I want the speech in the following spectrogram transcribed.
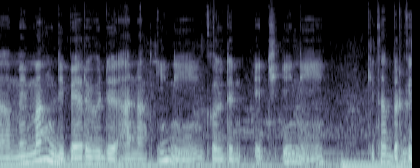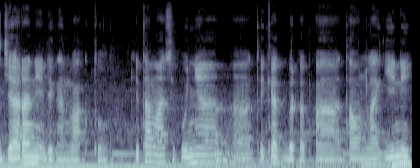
e, memang di periode anak ini golden age ini kita berkejaran nih dengan waktu. Kita masih punya e, tiket berapa tahun lagi nih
